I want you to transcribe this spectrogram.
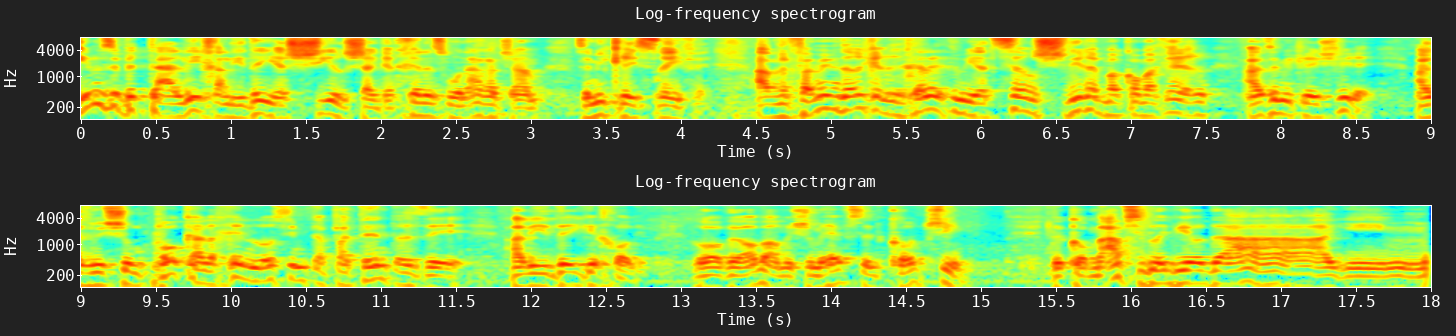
אם זה בתהליך על ידי ישיר שהגחלס מונחת שם, זה מקרי שריפה. אבל לפעמים דרך הגחלס מייצר שבירה במקום אחר, אז זה מקרי שבירה. אז משום פוקה, לכן לא עושים את הפטנט הזה על ידי גחולים. רוב ואומר, משום הפסד קודשים. דקום מפסיד לי ביודעים,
